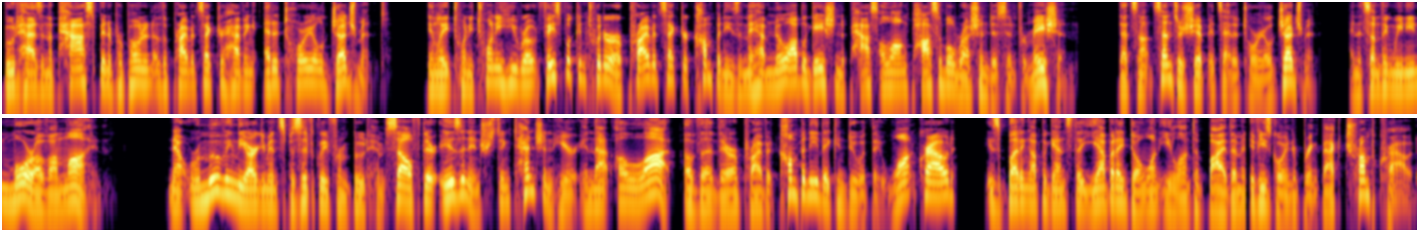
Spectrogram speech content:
Boot has in the past been a proponent of the private sector having editorial judgment. In late 2020, he wrote Facebook and Twitter are private sector companies and they have no obligation to pass along possible Russian disinformation. That's not censorship, it's editorial judgment, and it's something we need more of online. Now, removing the argument specifically from Boot himself, there is an interesting tension here in that a lot of the they're a private company, they can do what they want crowd is butting up against the yeah, but I don't want Elon to buy them if he's going to bring back Trump crowd.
